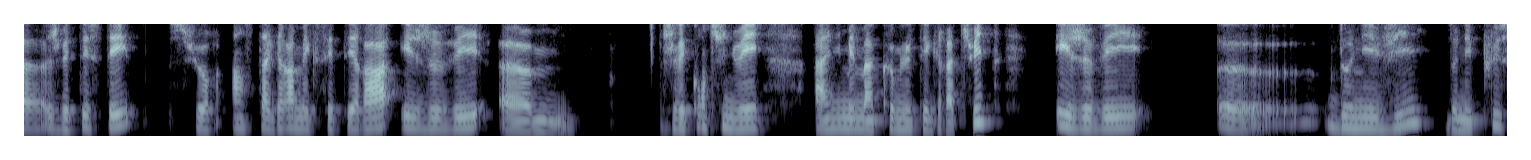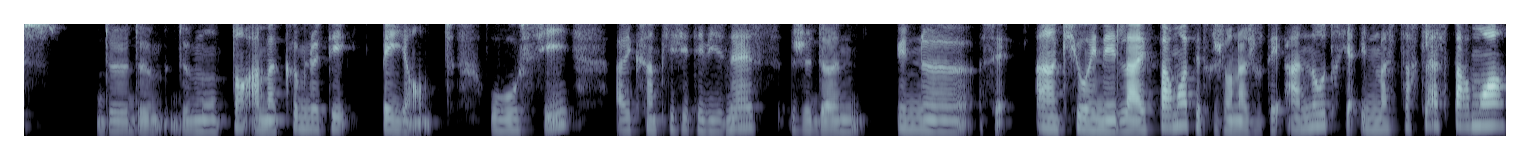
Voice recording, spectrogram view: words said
euh, je vais tester sur Instagram, etc. Et je vais, euh, je vais continuer à animer ma communauté gratuite et je vais donner vie, donner plus de, de, de, mon temps à ma communauté payante. Ou aussi, avec Simplicité Business, je donne une, c'est un Q&A live par mois. Peut-être que je vais en ajouter un autre. Il y a une masterclass par mois.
